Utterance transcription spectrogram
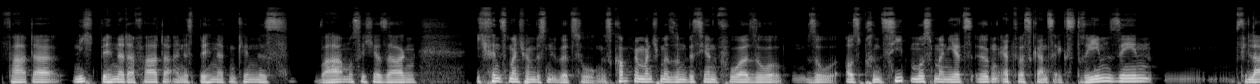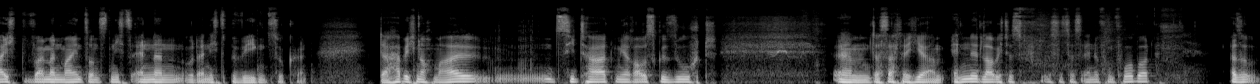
Vater, nicht behinderter Vater eines behinderten Kindes war, muss ich ja sagen, ich finde es manchmal ein bisschen überzogen. Es kommt mir manchmal so ein bisschen vor, so, so aus Prinzip muss man jetzt irgendetwas ganz extrem sehen, vielleicht weil man meint, sonst nichts ändern oder nichts bewegen zu können. Da habe ich nochmal ein Zitat mir rausgesucht. Ähm, das sagt er hier am Ende, glaube ich, das, das ist das Ende vom Vorwort. Also,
